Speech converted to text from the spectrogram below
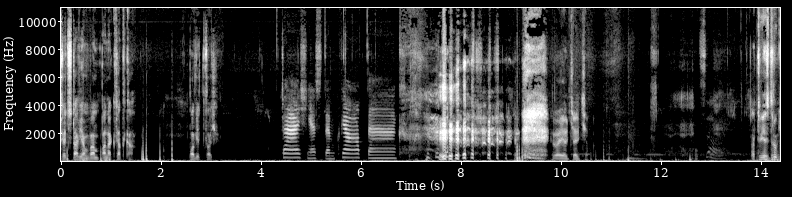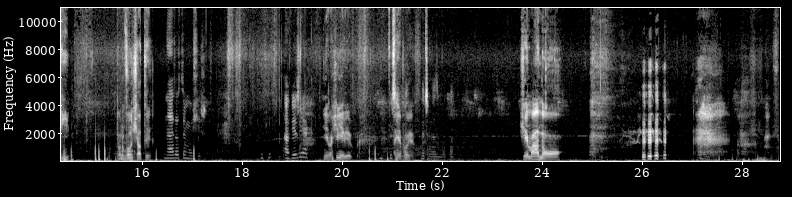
Przedstawiam wam pana Kwiatka. Powiedz coś. Cześć, jestem Kwiatek. Moja ciocia. Co? A tu jest drugi. Pan wąsiaty. No to ty musisz. A wiesz jak? Nie, właśnie nie wiem. A ja powiem. Zaczyna z boku. Siemano.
